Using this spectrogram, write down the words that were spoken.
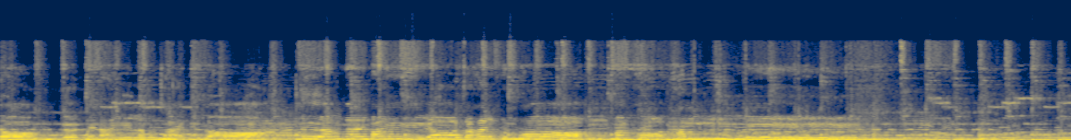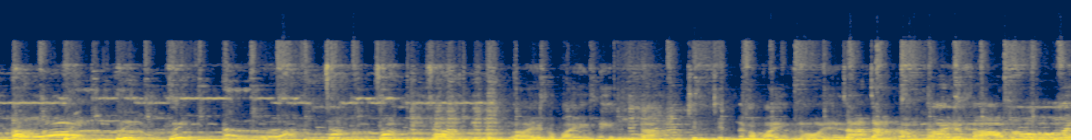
ยอ เกิดไปไหนแล้วผู้ชายติดรอเรื่องไงไม่ยอจะให้คุณพ่อ มาขอทำดีเออฮ้ยเฮ้เออชะชชะไล่เข้าไปนิดนะชิดชิดนะเข้าไปหน่อยจ้าจ้ารำได้สาวน้อย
